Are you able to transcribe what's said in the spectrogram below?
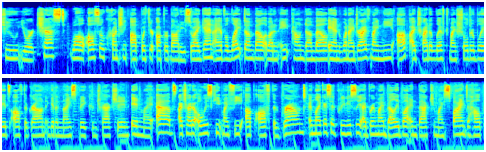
to your chest while also crunching up with your upper body. So again, I have a light dumbbell, about an eight pound dumbbell. And when I drive my knee up, I try to lift my shoulder blades off the ground and get a nice big contraction in my abs. I try to always keep my feet up off the ground. And like I said previously, I bring my belly button back to my spine to help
